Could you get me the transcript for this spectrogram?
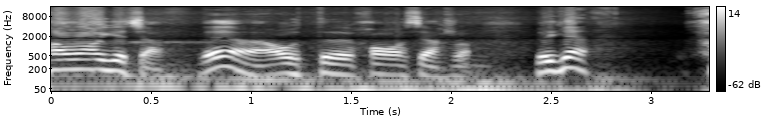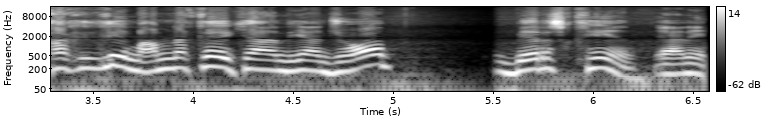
havogacha da u yerda havosi yaxshiroq. Lekin haqiqiy mana bunaqa ekan degan javob berish qiyin. Ya'ni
